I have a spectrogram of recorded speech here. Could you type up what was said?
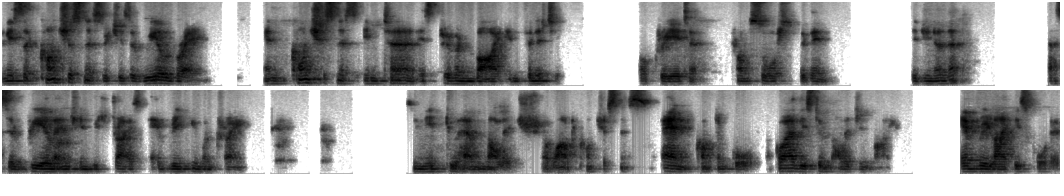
And it's the consciousness which is the real brain. And consciousness in turn is driven by infinity or creator from source within. Did you know that? That's a real engine which drives every human train. So you need to have knowledge about consciousness and quantum core. Acquire these two knowledge in life. Every life is coded,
